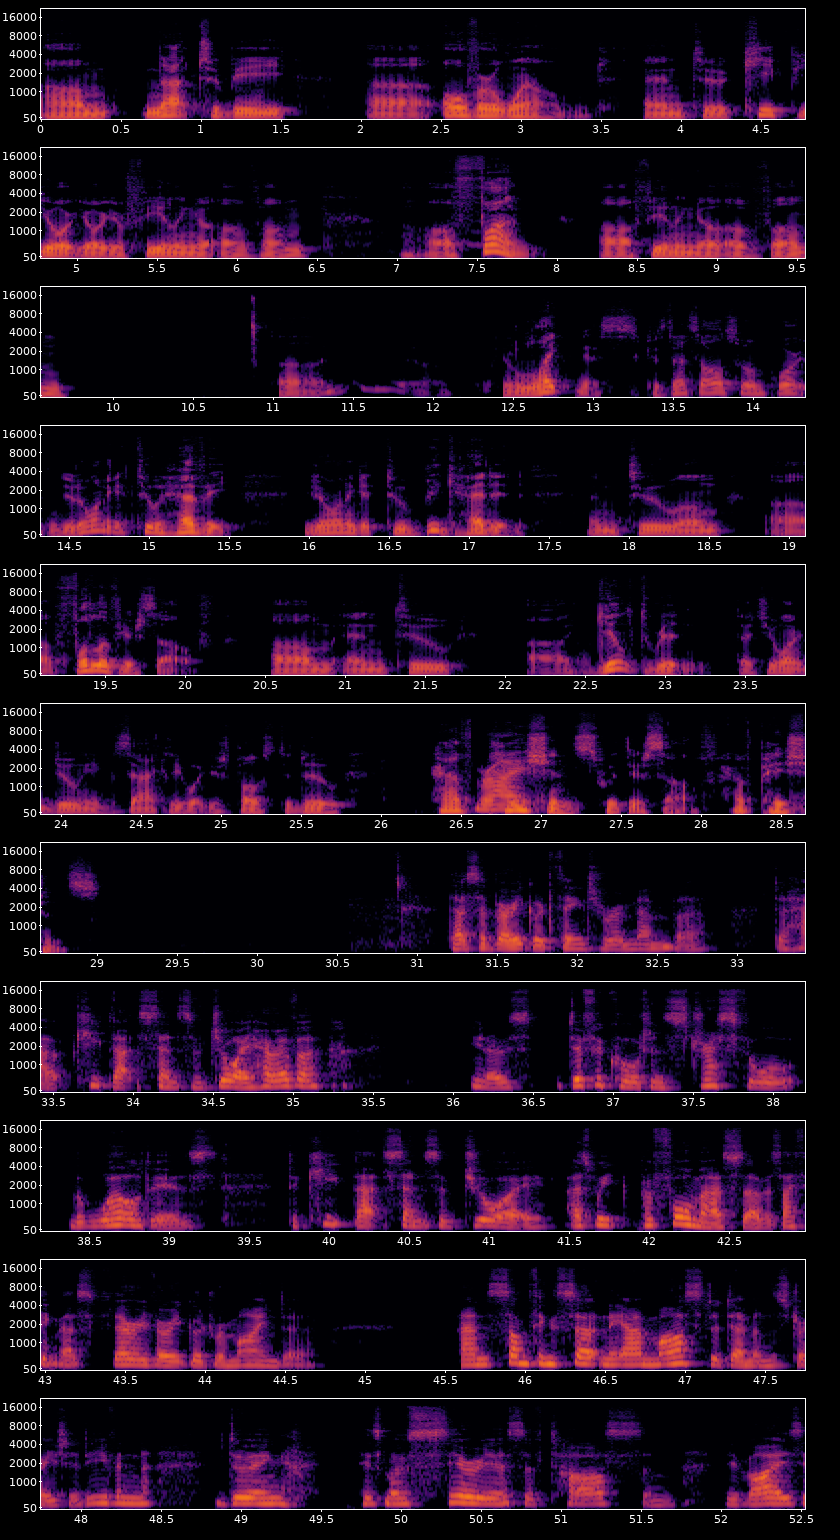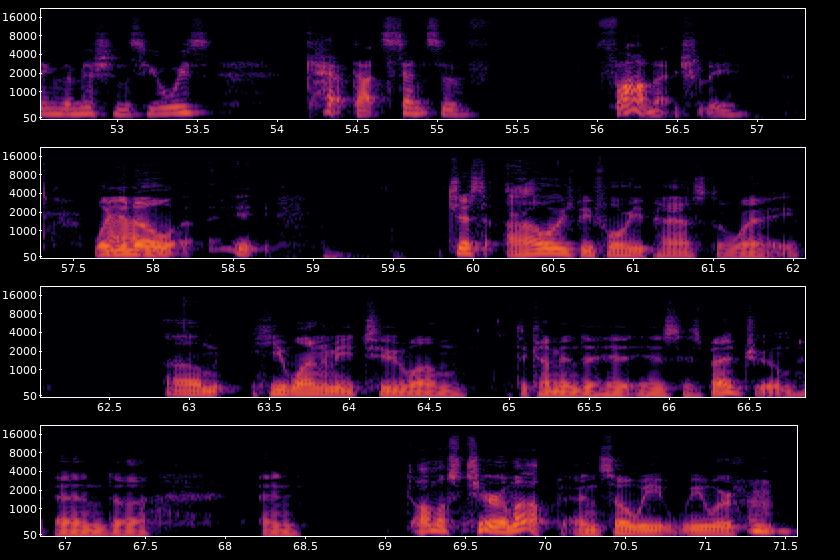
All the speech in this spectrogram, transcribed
um, not to be uh, overwhelmed, and to keep your your, your feeling of um, of fun uh, feeling of, of um, uh, lightness, because that's also important. You don't want to get too heavy. You don't want to get too big headed and too um, uh, full of yourself um, and too uh, guilt ridden that you aren't doing exactly what you're supposed to do. Have right. patience with yourself. Have patience. That's a very good thing to remember to have keep that sense of joy. However, you know difficult and stressful the world is to keep that sense of joy as we perform our service i think that's very very good reminder and something certainly our master demonstrated even doing his most serious of tasks and devising the missions he always kept that sense of fun actually well you um, know it, just hours before he passed away um, he wanted me to um, to come into his his bedroom and uh, and almost cheer him up. And so we we were. Mm.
